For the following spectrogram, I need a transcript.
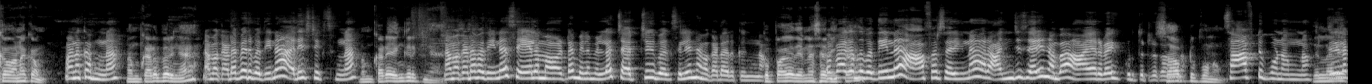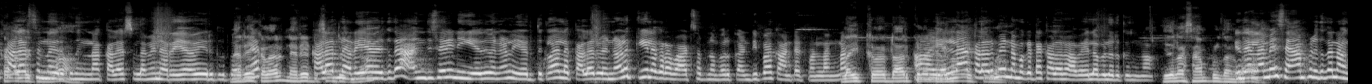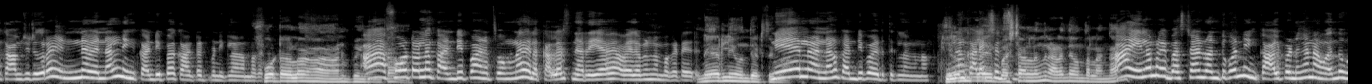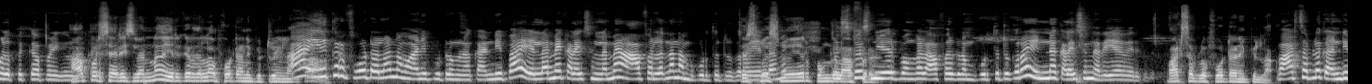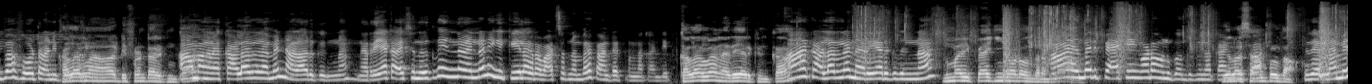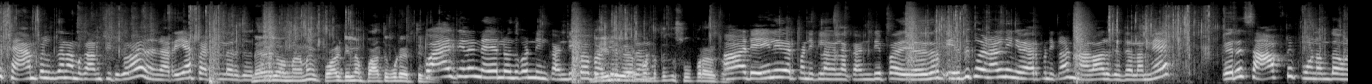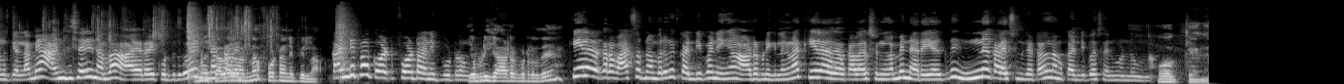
அக்கா வணக்கம். வணக்கம்ண்ணா நம்ம கடை பேருங்க? நம்ம கடை பேர் பார்த்தீங்கன்னா அரிஸ்டிக்ஸ்ங்கண்ணா நம்ம கடை எங்க இருக்குங்க? நம்ம கடை பார்த்தீங்கன்னா சேலம் மாவட்டம் இளமில்ல சர்ச்சு பக்ஸ்லேயே நம்ம கடை இருக்குங்கண்ணா. இப்போ பார்க்கறது என்ன சார் பார்க்கறது பார்த்தீங்கன்னா ஆஃபர் சரிங்கண்ணா ஒரு அஞ்சு சாரி நம்ம ஆயிரம் ரூபாய்க்கு கொடுத்துட்ருக்கோம் சாப்பிட்டு போகணும். சாப்பிட்டு போனோம்ண்ணா இதுல கலர்ஸ் இருக்குங்களா? இருக்குதுங்கண்ணா? கலர்ஸ் எல்லாமே நிறையவே இருக்குது நிறைய பாருங்க கலர் நிறைய கலர் டிசைன் நிறைய இருக்குது. அஞ்சு சாரி நீங்கள் எது வேணாலும் எடுத்துக்கலாம். இல்லை கலர் வேணாலும் கீழே இருக்கிற வாட்ஸ்அப் நம்பருக்கு கண்டிப்பாக கான்டாக்ட் பண்ணலாங்கண்ணா. லைட் கலர் டார்க் கலர் எல்லா கலருமே நம்ம கிட்ட கலர் அவைலபிள் இருக்குங்கண்ணா. இதெல்லாம் சாம்பிள் தாங்க இது எல்லாமே சாம்பிளுக்கு தான் நாங்கள் காமிச்சிட்டு இருக்கிறோம். என்ன வேணாலும் நீங்கள் கண்டிப்பாக கான்டாக்ட் பண்ணிக்கலாம் நம்ம கிட்ட. போட்டோ எல்லாம் ஆ ஃபோட்டோலாம் கண்டிப்பாக அனுப்புவோங்கண்ணா. இதில் கலர்ஸ் நிறையவே அவைலபிள் நம்ம கிட்ட இருக்கு. நேர்லயும் வந்து எடுத்துக்கலாம். நேர்ல வேணாலும் கண்டிப்பா எடுத்துக்கலாங்கண்ணா. இன்னும் பஸ் கலெக்ஷன் ஸ்டாண்ட்ல இருந்து நடந்தே வந்துடலாங்க. ஆ இளமலை பஸ் ஸ்டாண்ட் வந்துட்டு கூட நீங்க கால் பண்ணுங்க. நான் வந்து உங்களை பிக்கப் பண்ணிக்குவேன் ஆப்பர் சாரீஸ் வேணா இருக்கிறதெல்லாம் போட்டோ அனுப்பிட்டுருவீங்களா ஆ இருக்கிற போட்டோலாம் நம்ம அனுப்பி விட்ருவோங்கண்ணா கண்டிப்பா எல்லாமே கலெக்ஷன் எல்லாமே ஆஃபர்ல தான் நம்ம கிறிஸ்மஸ் எல்லாமே new year Pongal offer new year Pongal ஆஃபருக்கு நம்ம கொடுத்துட்டு இருக்கிறோம். இன்னும் கலெக்ஷன் நிறையவே இருக்குது. வாட்ஸ்அப்ல போட்டோ அனுப்பிடலாம். வாட்ஸ்அப்ல கண்டிப்பா போட்டோ அனுப்பி கலர்லாம் டிஃப்ரெண்டா இருக்குங்க ஆமாங்கண்ணா. கலர் எல்லாமே நல்லா இருக்குங்கண்ணா. நிறைய கலெக்ஷன் இருக்குது. இன்னும் வேணா நீங்க கீழே இருக்கிற வாட்ஸ்அப் நம்பரை கான்டாக்ட் பண்ணலாம் கண்டிப்பா. கலர்லாம் நிறைய இருக்குங்கக்கா? ஆ கலர்ல நிறைய இருக்குதுங்கண்ணா. இந்த மாதிரி பேக்கிங்கோட வந்துடுங்க ஆ இது மாதிரி பேக்கிங்கோட உங்களுக்கு வந்துக்குண்ணா இதெல்லாம் கண்டிப்பா. சாம்பிள் தான். இது எல்லாமே சாம்பிளுக்கு தான் நம்ம காமிச்சிட்டு இருக்கிறோம். நிறைய பேட்டர்ல இருக்குது. நேரில் வந்தாங்கன்னா குவாலிட்டிலாம் பார்த்து கூட எடுத்துக்கலாம். குவாலிட்டியில நேர்ல வந்து கூட நீங்க கண்டிப்பா டெய்லி வேர் பார்த்து பண்ணுறதுக்கு சூப்பரா இருக்கும். ஆ டெய்லி வேர் பண்ணிக்கலாங்களா கண்டிப்பா. எது- எதுக்கு வேணாலும் நீங்க வேர் பண்ணிக்கலாம். நல்லா இருக்குது எல்லாமே. வெறும் சாப்பிட்டு போனோம் தான் உங்களுக்கு எல்லாமே அஞ்சு சரி நம்ம ஆயிரம் ரூபாய் கொடுத்துருக்கோம். போட்டோ அனுப்பிடலாம். கண்டிப்பா போட்டோ அனுப்பி விட்ருவோங்க எப்படி ஆர்டர் பண்றது? கீழே இருக்கிற வாட்ஸ்அப் நம்பருக்கு கண்டிப்பா நீங்க ஆர்டர் பண்ணிக்கலாங்கன்னா கீழே இருக்கிற கலெக்ஷன் எல்லாமே நிறைய இருக்குது. இன்னும் கலெக்ஷன் கேட்டாலும் நம்ம கண்டிப்பா சென்ட் பண்ணுவோங்கண்ணா ஓகேங்க.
